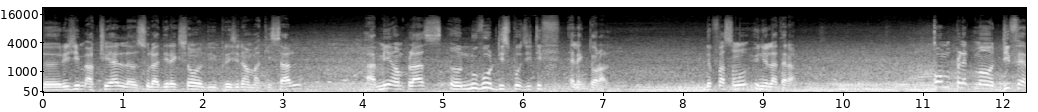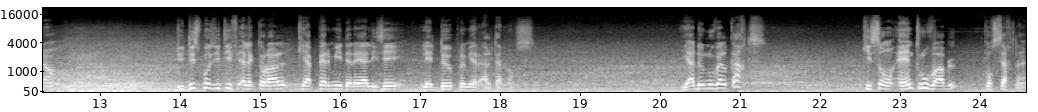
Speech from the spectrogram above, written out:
le régime actuel, sous la direction du président Macky Sall, a mis en place un nouveau dispositif électoral de façon unilatérale, complètement différent du dispositif électoral qui a permis de réaliser les deux premières alternances. Il y a de nouvelles cartes qui sont introuvables pour certains,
